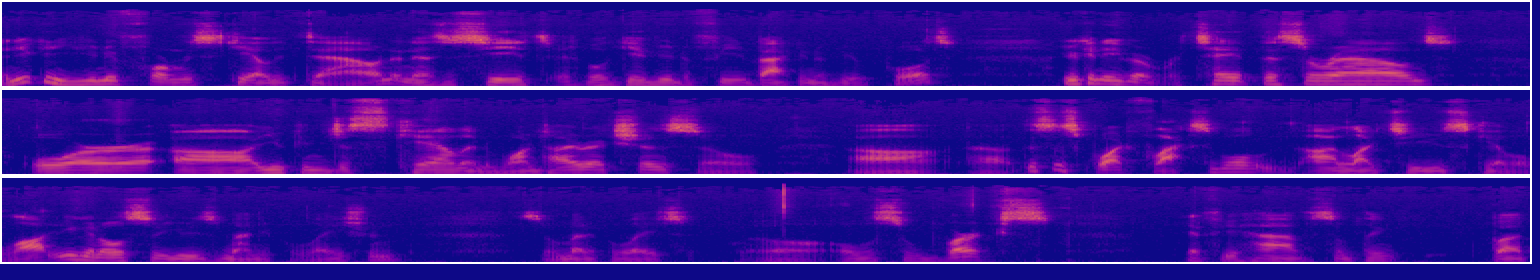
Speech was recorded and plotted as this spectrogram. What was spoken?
And you can uniformly scale it down, and as you see, it, it will give you the feedback in the viewport. You can even rotate this around, or uh, you can just scale in one direction. So uh, uh, this is quite flexible. I like to use scale a lot. You can also use manipulation. So manipulate uh, also works if you have something but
